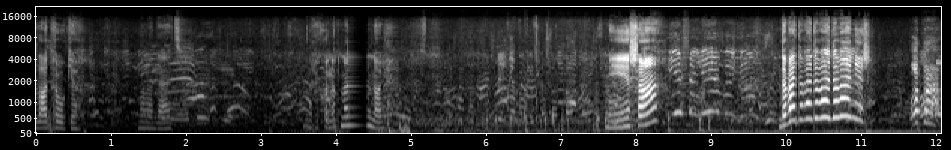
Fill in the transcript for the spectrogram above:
Влад руки. Молодець. Рахунок 0-0. Міша. Давай, давай, давай, давай, Міш. Опа!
